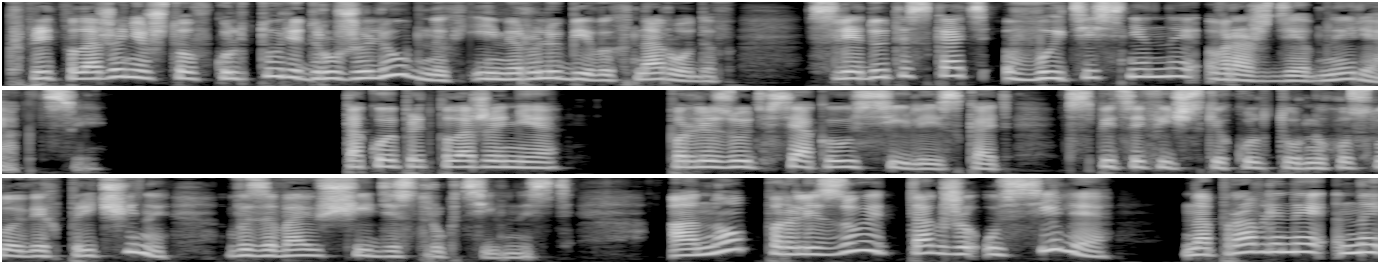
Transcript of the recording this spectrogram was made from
к предположению, что в культуре дружелюбных и миролюбивых народов следует искать вытесненные враждебные реакции. Такое предположение парализует всякое усилие искать в специфических культурных условиях причины, вызывающие деструктивность. Оно парализует также усилия, направленные на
